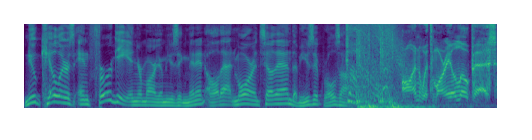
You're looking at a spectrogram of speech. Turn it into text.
new killers and Fergie in your Mario Music Minute. All that and more. Until then, the music rolls on. On with Mario Lopez.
